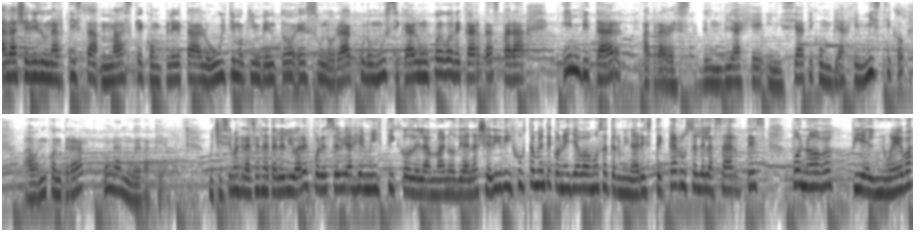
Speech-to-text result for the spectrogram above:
Ana Shedid, una artista más que completa, lo último que inventó es un oráculo musical, un juego de cartas para invitar a través de un viaje iniciático, un viaje místico, a encontrar una nueva piel. Muchísimas gracias Natalia Olivares por ese viaje místico de la mano de Ana Shedid y justamente con ella vamos a terminar este carrusel de las artes Ponov, piel nueva.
